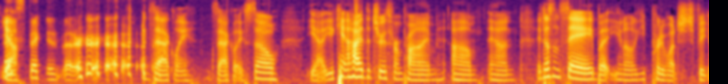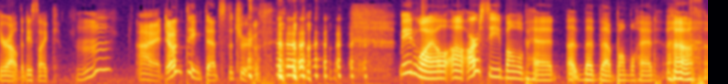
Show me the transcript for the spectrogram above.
Yeah. I expected better. Exactly. Exactly. So yeah, you can't hide the truth from Prime. Um, and it doesn't say, but you know, you pretty much figure out that he's like, hmm, I don't think that's the truth. Meanwhile, uh, Arcee Bumblehead, uh, the, the Bumblehead. Uh,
